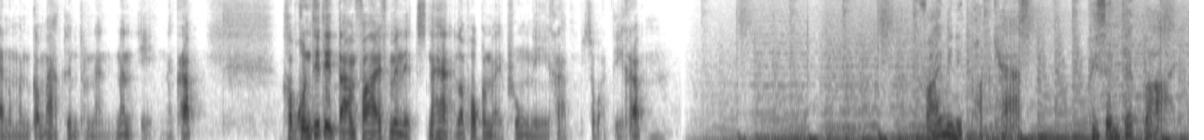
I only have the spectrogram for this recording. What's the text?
นของมันก็มากขึ้นเท่านั้นนั่นเองนะครับ ขอบคุณที่ติดตาม 5 minutes นะฮะเราพบกันใหม่พรุ่งนี้ครับ สวัสดีครับ 5 minute podcast presented by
